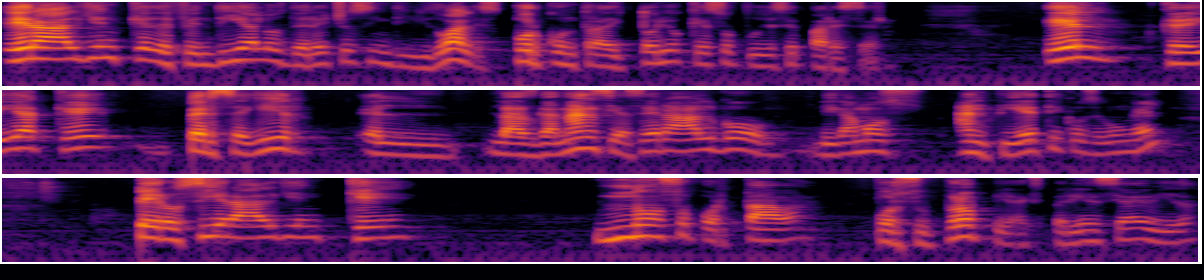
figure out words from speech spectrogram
era alguien que defendía los derechos individuales, por contradictorio que eso pudiese parecer. Él creía que perseguir las ganancias era algo, digamos, antiético según él, pero sí era alguien que no soportaba, por su propia experiencia de vida,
